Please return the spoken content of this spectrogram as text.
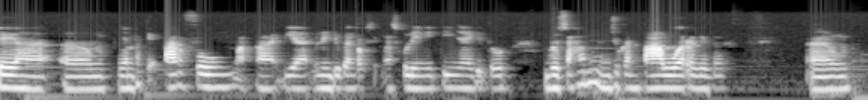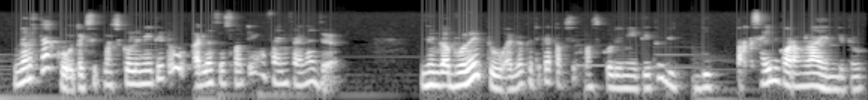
Kayak um, yang pakai parfum maka dia menunjukkan toxic masculinity-nya gitu. Berusaha menunjukkan power gitu. Um, menurut aku toxic masculinity itu adalah sesuatu yang fine fine aja. Yang nggak boleh itu adalah ketika toxic masculinity itu dipaksain ke orang lain gitu.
